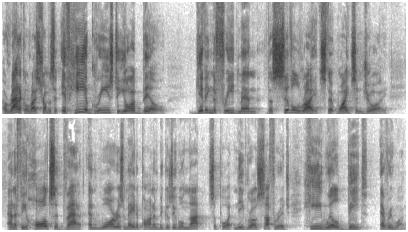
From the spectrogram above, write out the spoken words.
a radical, writes to Trumbull, said, if he agrees to your bill, giving the freedmen the civil rights that whites enjoy. And if he halts at that and war is made upon him because he will not support Negro suffrage, he will beat everyone.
